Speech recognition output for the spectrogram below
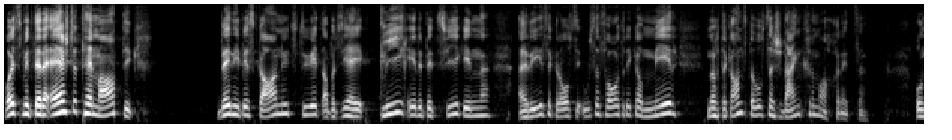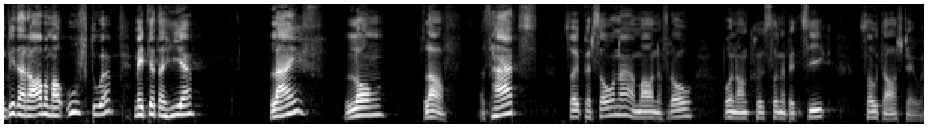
wo jetzt mit der ersten Thematik wenig bis gar nichts hat, aber sie haben gleich ihre Beziehung eine riesengroße Herausforderung. Und wir möchten ganz bewusst einen Schwenker machen jetzt. Und wie den Rahmen mal auftun, mit ja hier Life, Long, Love. Ein Herz, zwei Personen, ein Mann und eine Frau, die einander küssen, eine Beziehung soll darstellen.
